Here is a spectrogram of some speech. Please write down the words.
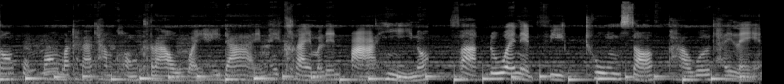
ต้องปกป้องวัฒนธรรมของเราไว้ให้ได้ ไม่ให้ใครมาเล่นปาหีเนาะฝากด้วย Netflix ทุ่มซอฟต์พาวเวอร์ไทยแลนด์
